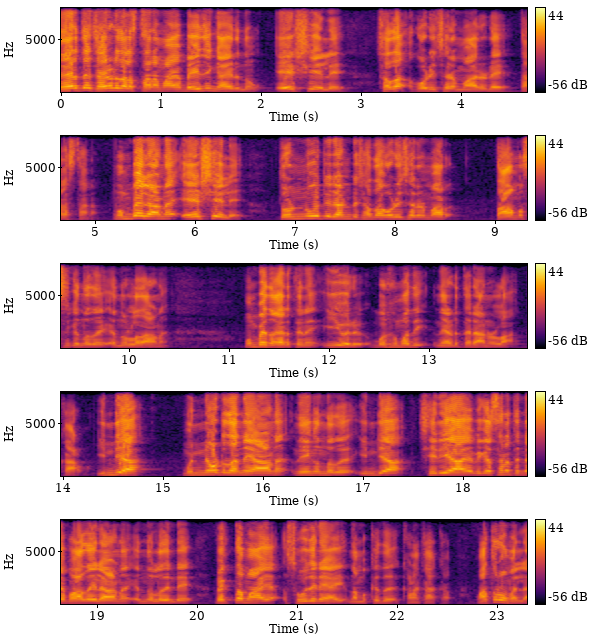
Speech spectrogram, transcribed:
നേരത്തെ ചൈനയുടെ തലസ്ഥാനമായ ബെയ്ജിംഗ് ആയിരുന്നു ഏഷ്യയിലെ ശതകോടീശ്വരന്മാരുടെ തലസ്ഥാനം. മുംബൈയിലാണ് ഏഷ്യയിലെ തൊണ്ണൂറ്റി രണ്ട് ശതകോടീശ്വരന്മാർ താമസിക്കുന്നത് എന്നുള്ളതാണ് മുംബൈ നഗരത്തിന് ഈ ഒരു ബഹുമതി നേടിത്തരാനുള്ള കാരണം. ഇന്ത്യ മുന്നോട്ട് തന്നെയാണ് നീങ്ങുന്നത്. ഇന്ത്യ ശരിയായ വികസനത്തിന്റെ പാതയിലാണ് എന്നുള്ളതിന്റെ വ്യക്തമായ സൂചനയായി നമുക്കിത് കണക്കാക്കാം. മാത്രവുമല്ല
